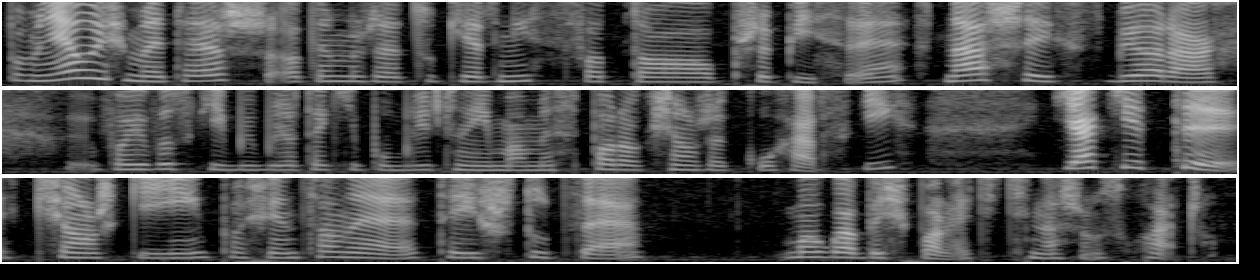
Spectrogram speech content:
Wspomniałyśmy też o tym, że cukiernictwo to przepisy. W naszych zbiorach Wojewódzkiej Biblioteki Publicznej mamy sporo książek kucharskich. Jakie ty książki poświęcone tej sztuce mogłabyś polecić naszym słuchaczom?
